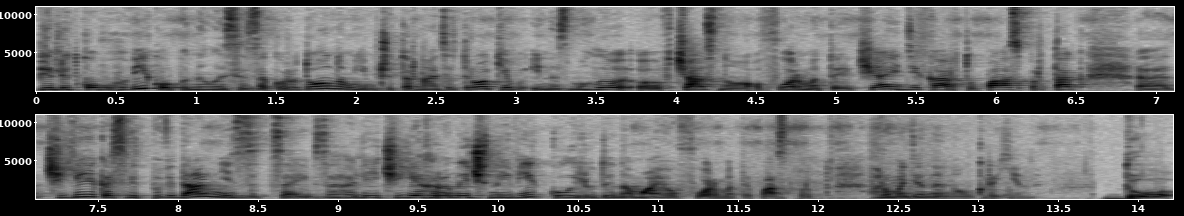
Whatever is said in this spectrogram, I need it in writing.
підліткового віку опинилися за кордоном, їм 14 років і не змогли е, вчасно оформити чи ID-карту, паспорт. Так Е, чи є якась відповідальність за це, і взагалі чи є граничний вік, коли людина має оформити паспорт громадянина України? До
